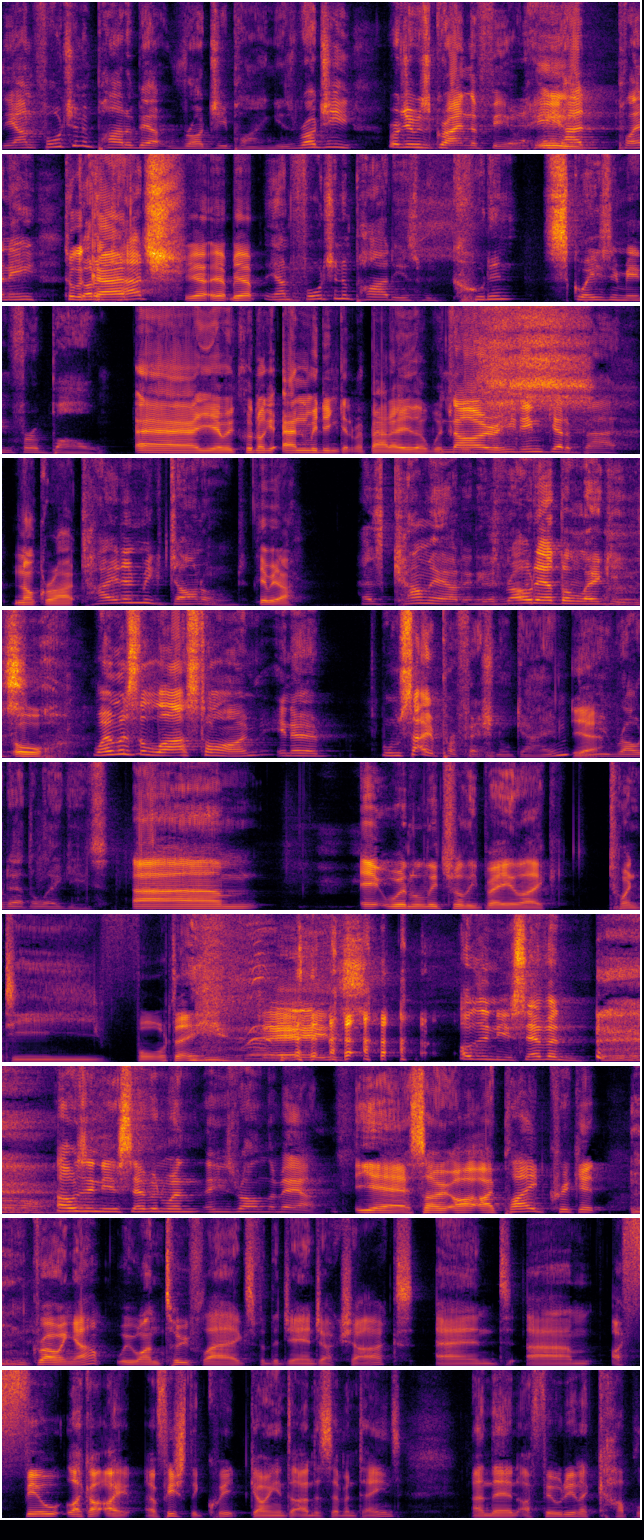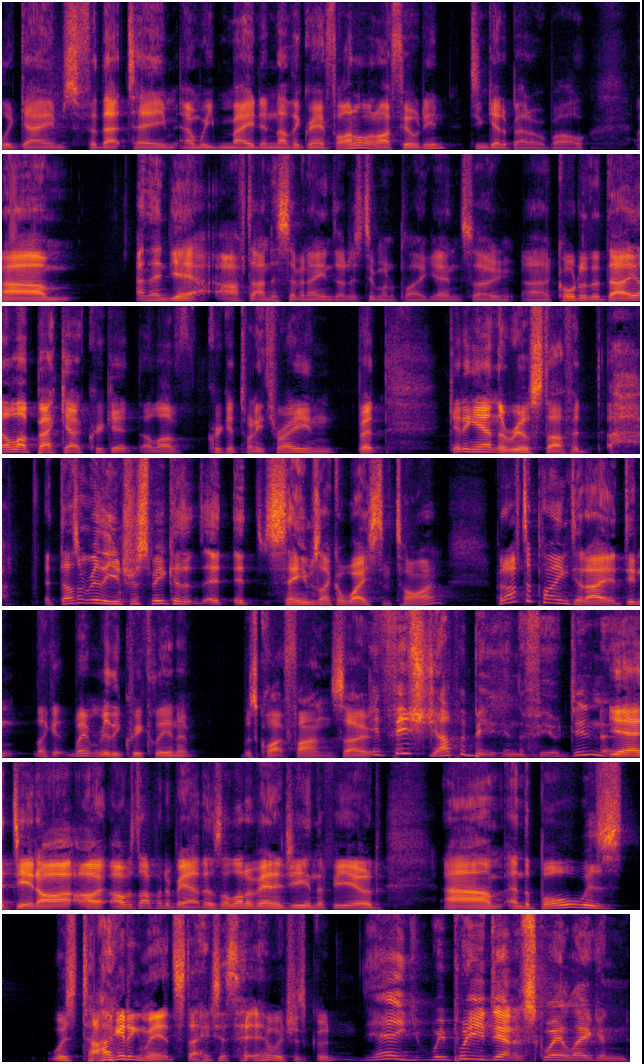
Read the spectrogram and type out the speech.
The unfortunate part about Roger playing is Roger Roger was great in the field. He had plenty. Mm. Took got a catch. Yeah, yep, yep. The unfortunate part is we couldn't squeeze him in for a bowl. Uh, yeah, we could not get, and we didn't get him a bat either, which No, was he didn't get a bat. not great. Caden MacDonald Here we are. Has come out and he's rolled out the leggies. Oh, When was the last time in a we'll say a professional game Yeah. you rolled out the leggies? Um, it would literally be like 2014. Jeez. I was in year seven. I was in year seven when he's rolling them out. Yeah, so I, I played cricket growing up. We won two flags for the Jan Juc Sharks, and um, I feel like I, I officially quit going into under 17s, and then I filled in a couple of games for that team, and we made another grand final, and I filled in, didn't get a bat or a bowl. Um, and then yeah, after under 17s, I just didn't want to play again. So uh, called it a day. I love backyard cricket. I love cricket 23, and but getting out in the real stuff, it uh, it doesn't really interest me because it, it it seems like a waste of time. But after playing today, it didn't like it went really quickly and it was quite fun. So It fished you up a bit in the field, didn't it? yeah, it did. I, I I was up and about. There was a lot of energy in the field, um, and the ball was was targeting me at stages there, which was good. Yeah, you- we put you down at square leg and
